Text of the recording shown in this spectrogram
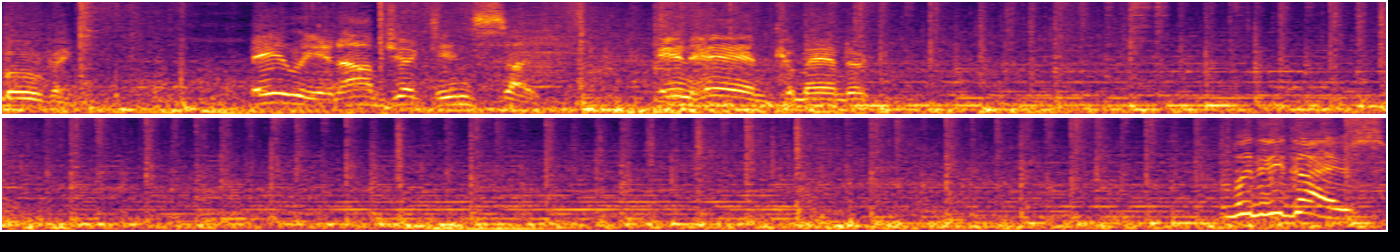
Moving. Alien object in sight. In hand, Commander. Выдвигаюсь.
